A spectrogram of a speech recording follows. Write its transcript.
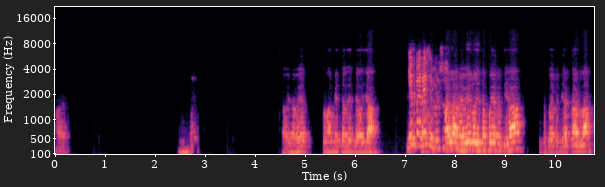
A ver. Ujú. A ver, a ver. Solamente se ya. Ya aparece, profesor. Carla Revelo ya te puede retirar. Te puede retirar, Carla.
